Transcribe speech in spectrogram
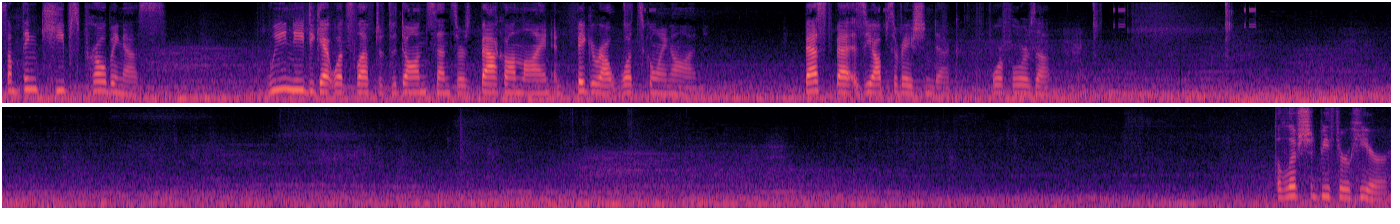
Something keeps probing us. We need to get what's left of the Dawn sensors back online and figure out what's going on. Best bet is the observation deck, four floors up. The lift should be through here.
